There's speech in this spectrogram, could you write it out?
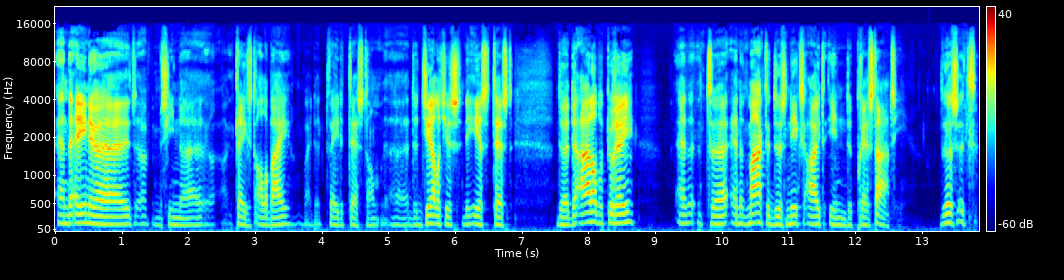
En de ene, misschien kregen ze het allebei. Bij de tweede test dan de jelletjes, de eerste test de, de aardappelpuree. En het, eh, en het maakte dus niks uit in de prestatie. Dus het,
